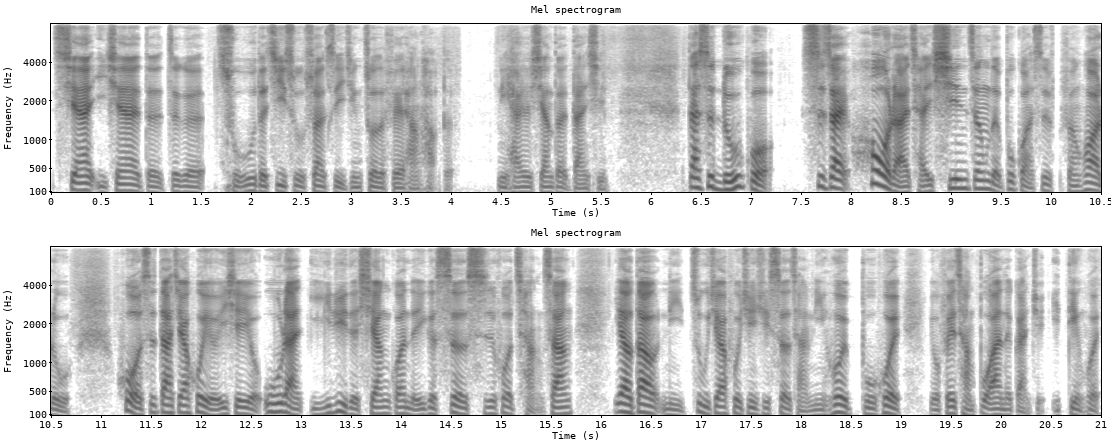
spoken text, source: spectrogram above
现在以现在的这个储物的技术，算是已经做得非常好的，你还是相对担心。但是如果是在后来才新增的，不管是焚化炉，或者是大家会有一些有污染疑虑的相关的一个设施或厂商，要到你住家附近去设厂，你会不会有非常不安的感觉？一定会，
